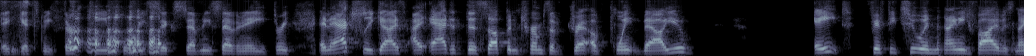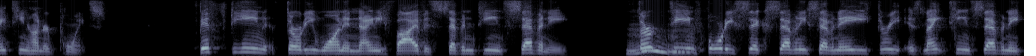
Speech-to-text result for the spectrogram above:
and gets me 13, 46, 77, 83. And actually, guys, I added this up in terms of dra- of point value. 8, 52, and 95 is 1,900 points. 15, 31, and 95 is 1770. Hmm. 13, 46, 77, 83 is 1970.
